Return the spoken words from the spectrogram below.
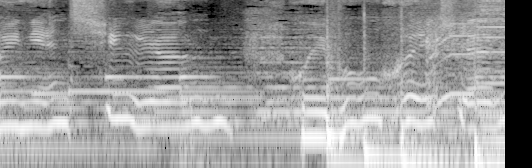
对年轻人，会不会珍惜？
